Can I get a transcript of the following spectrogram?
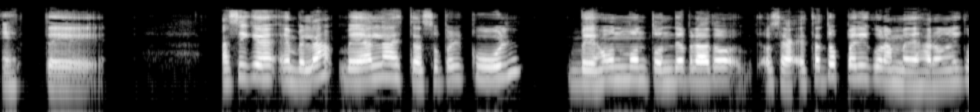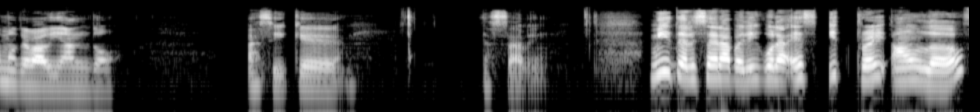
Este, así que en verdad, véanla, está súper cool. Ves un montón de platos, o sea, estas dos películas me dejaron ahí como que babeando. Así que ya saben. Mi tercera película es Eat, Pray and Love.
